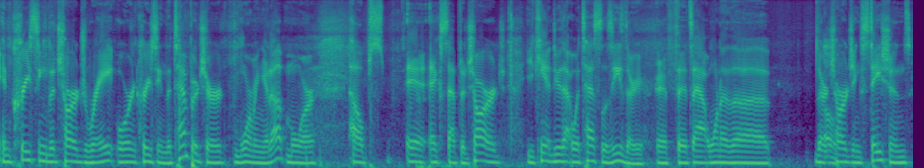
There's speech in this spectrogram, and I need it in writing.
Increasing the charge rate or increasing the temperature, warming it up more, helps it accept a charge. You can't do that with Teslas either. If it's at one of the their charging stations,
